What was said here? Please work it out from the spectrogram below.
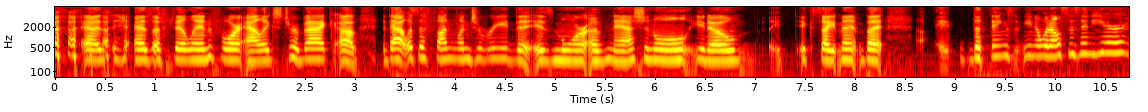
as as a fill-in for Alex Trebek. Um, that was a fun one to read. That is more of national, you know, excitement. But the things, you know, what else is in here?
